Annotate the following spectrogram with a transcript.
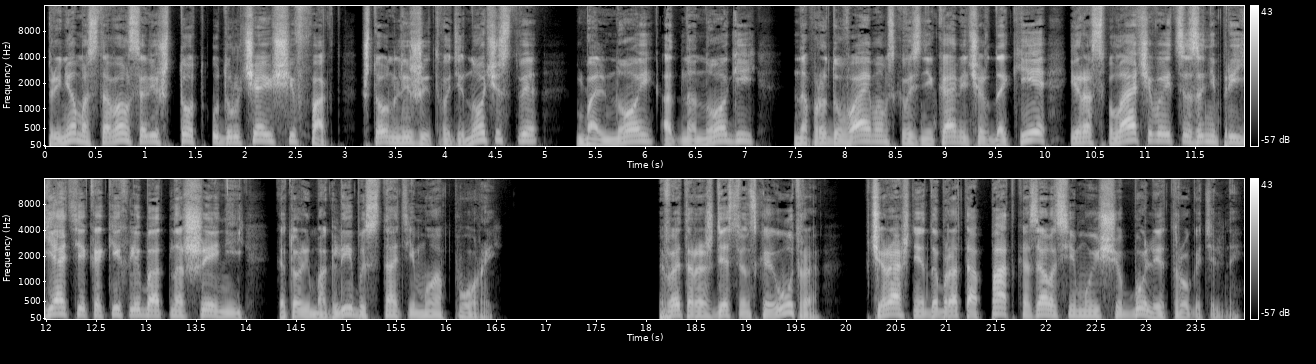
При нем оставался лишь тот удручающий факт, что он лежит в одиночестве, больной, одноногий, на продуваемом сквозняками чердаке и расплачивается за неприятие каких-либо отношений, которые могли бы стать ему опорой. В это рождественское утро вчерашняя доброта Пат казалась ему еще более трогательной.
